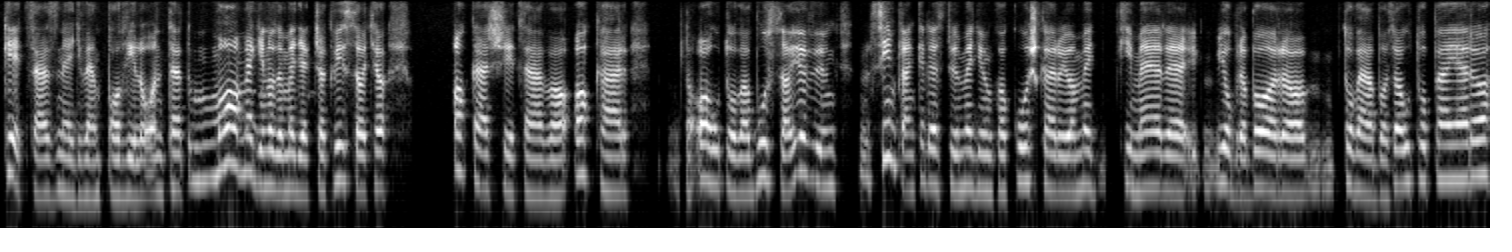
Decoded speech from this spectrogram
240 pavilon. Tehát ma megint oda megyek csak vissza, hogyha akár sétálva, akár autóval, busszal jövünk, szimplán keresztül megyünk a Kóskárolyon, megy ki merre, jobbra-balra, tovább az autópályára,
